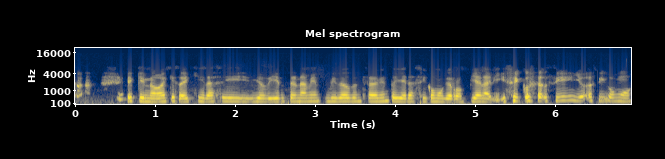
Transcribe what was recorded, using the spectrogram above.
es que no, es que sabes que era así, yo vi entrenamiento, videos de entrenamiento y era así como que rompía nariz y cosas así, y yo así como,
